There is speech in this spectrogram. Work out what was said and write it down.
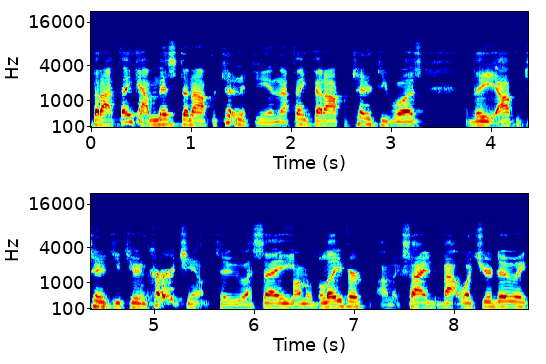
But I think I missed an opportunity, and I think that opportunity was the opportunity to encourage him to uh, say, I'm a believer. I'm excited about what you're doing.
